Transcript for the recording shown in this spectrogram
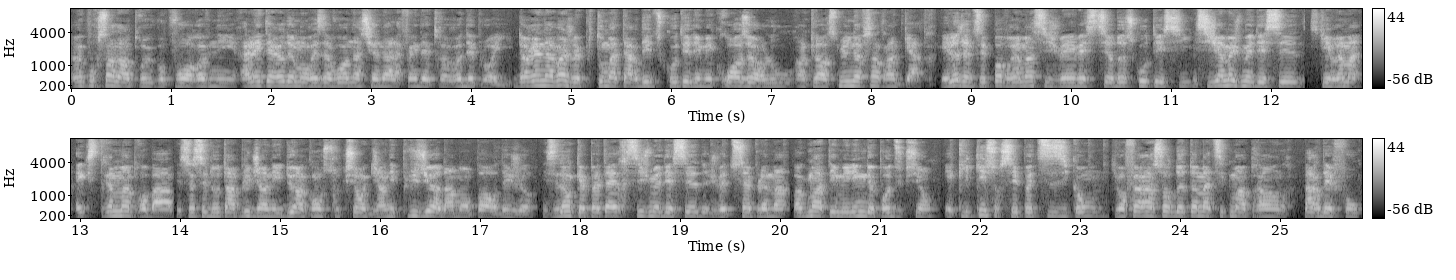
1% d'entre eux va pouvoir revenir à l'intérieur de mon réservoir national afin d'être redéployé. Dorénavant, je vais plutôt m'attarder du côté de mes croiseurs lourds en classe 1934. Et là, je ne sais pas vraiment si je vais investir de ce côté-ci. Mais si jamais je me décide, ce qui est vraiment extrêmement probable, et ça c'est d'autant plus que j'en ai deux en construction et que j'en ai plusieurs dans mon port déjà. Et c'est donc que peut-être si je me décide, je vais tout simplement augmenter mes lignes de production et cliquer sur ces petits icônes qui vont faire en sorte d'automatiquement prendre, par défaut,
